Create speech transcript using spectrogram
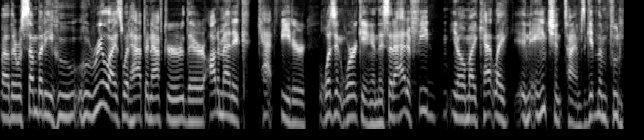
uh, there was somebody who who realized what happened after their automatic cat feeder wasn't working, and they said I had to feed you know my cat like in ancient times, give them food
